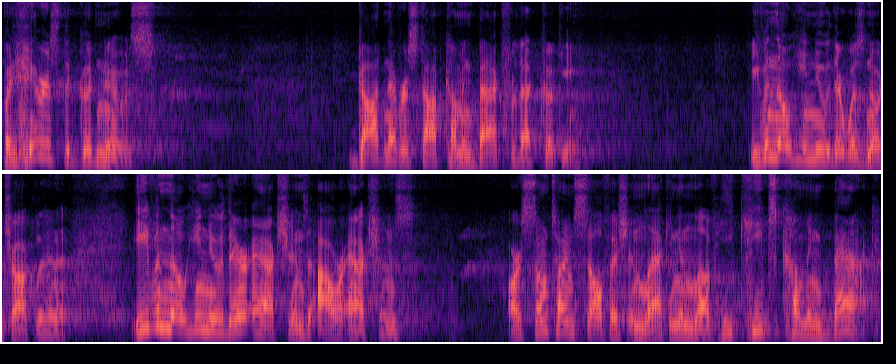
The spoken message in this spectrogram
But here's the good news God never stopped coming back for that cookie. Even though he knew there was no chocolate in it, even though he knew their actions, our actions, are sometimes selfish and lacking in love, he keeps coming back.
